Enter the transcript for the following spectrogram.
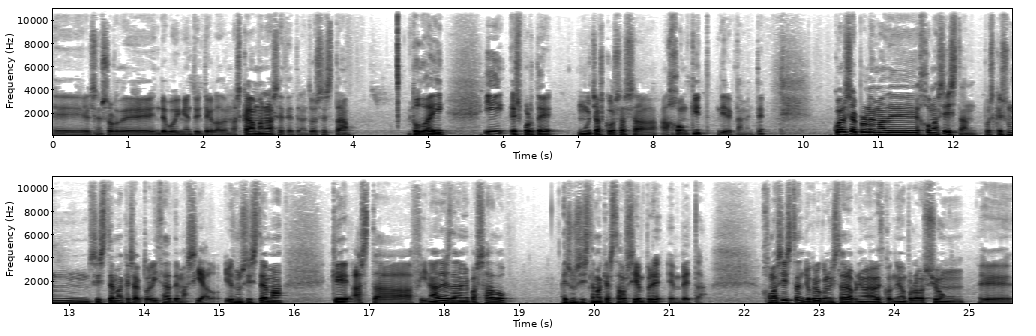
eh, el sensor de, de movimiento integrado en las cámaras, etc. Entonces está todo ahí y exporté muchas cosas a, HomeKit directamente. ¿Cuál es el problema de Home Assistant? Pues que es un sistema que se actualiza demasiado y es un sistema que hasta finales del año pasado es un sistema que ha estado siempre en beta. Home Assistant yo creo que lo instalé la primera vez cuando iba por la versión 0.80 eh,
